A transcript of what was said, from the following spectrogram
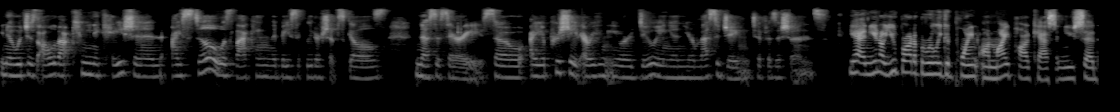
you know, which is all about communication, I still was lacking the basic leadership skills necessary. So I appreciate everything that you are doing and your messaging to physicians. Yeah, and you know, you brought up a really good point on my podcast, and you said,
